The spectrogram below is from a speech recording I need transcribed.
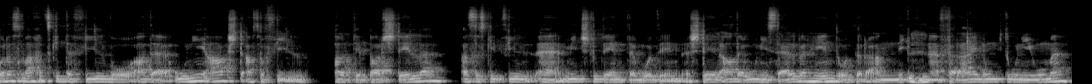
die das machen. Es gibt auch viele, die an der Uni angestellt also viele, halt ein paar Stellen. Also es gibt viele äh, Mitstudenten, die eine Stelle an der Uni selber haben oder an irgendeinem mhm. Verein um die Uni herum.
